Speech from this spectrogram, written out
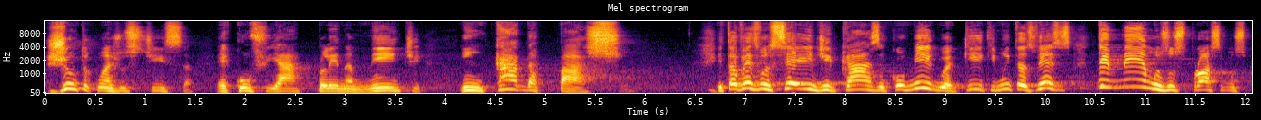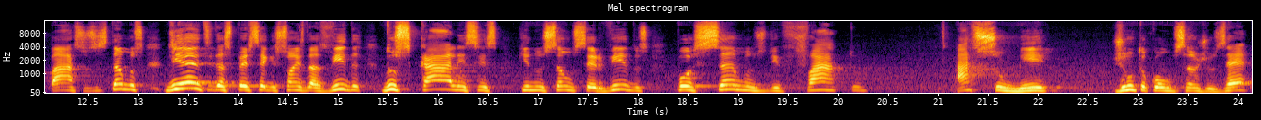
junto com a justiça, é confiar plenamente em cada passo. E talvez você aí de casa, comigo aqui, que muitas vezes tememos os próximos passos, estamos diante das perseguições das vidas, dos cálices que nos são servidos, possamos de fato assumir, junto com São José,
